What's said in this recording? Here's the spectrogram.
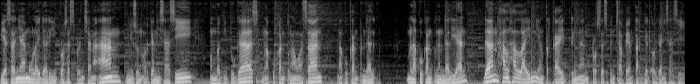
Biasanya mulai dari proses perencanaan, menyusun organisasi, membagi tugas, melakukan pengawasan, melakukan pendal melakukan pengendalian, dan hal-hal lain yang terkait dengan proses pencapaian target organisasi.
